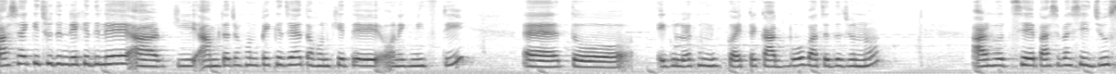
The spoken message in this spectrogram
বাসায় কিছুদিন রেখে দিলে আর কি, আমটা যখন পেকে যায় তখন খেতে অনেক মিষ্টি। তো এগুলো এখন কয়েকটা কাটবো বাচ্চাদের জন্য। আর হচ্ছে পাশাপাশি জুস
